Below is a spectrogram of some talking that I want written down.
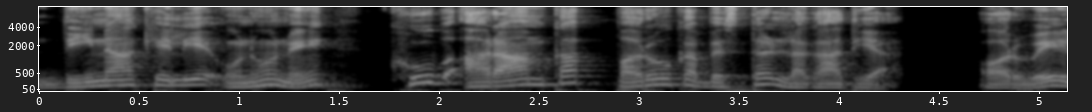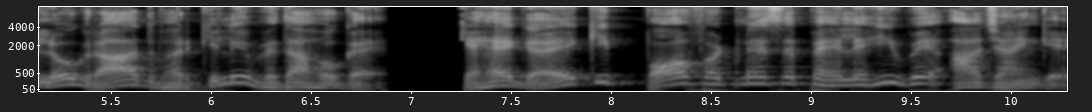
दीना के लिए उन्होंने खूब आराम का परों का बिस्तर लगा दिया और वे लोग रात भर के लिए विदा हो गए। कह गए कि पौ फटने से पहले ही वे आ जाएँगे,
